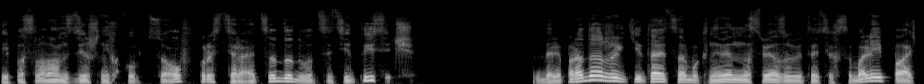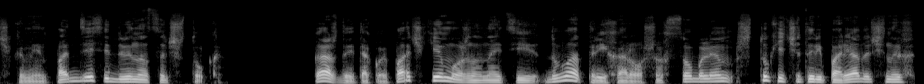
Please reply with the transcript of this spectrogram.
и, по словам здешних купцов, простирается до 20 тысяч. Для продажи китайцы обыкновенно связывают этих соболей пачками по 10-12 штук. В каждой такой пачке можно найти 2-3 хороших соболя, штуки 4 порядочных,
